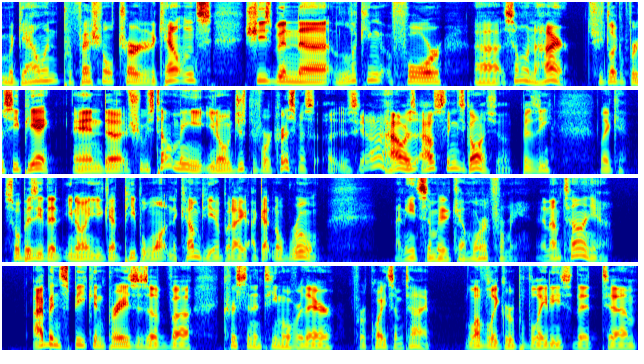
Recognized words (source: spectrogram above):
McGowan Professional Chartered Accountants, she's been uh, looking for uh, someone to hire. She's looking for a CPA. And uh, she was telling me, you know, just before Christmas, was, oh, how is, how's things going? She's busy. Like, so busy that, you know, you got people wanting to come to you, but I, I got no room. I need somebody to come work for me. And I'm telling you, I've been speaking praises of uh, Kristen and team over there for quite some time. Lovely group of ladies that, um,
